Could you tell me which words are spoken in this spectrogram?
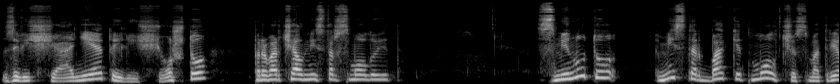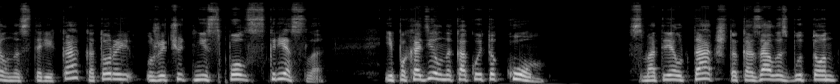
завещание это или еще что, — проворчал мистер Смолуит. С минуту мистер Бакет молча смотрел на старика, который уже чуть не сполз с кресла и походил на какой-то ком. Смотрел так, что казалось, будто он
